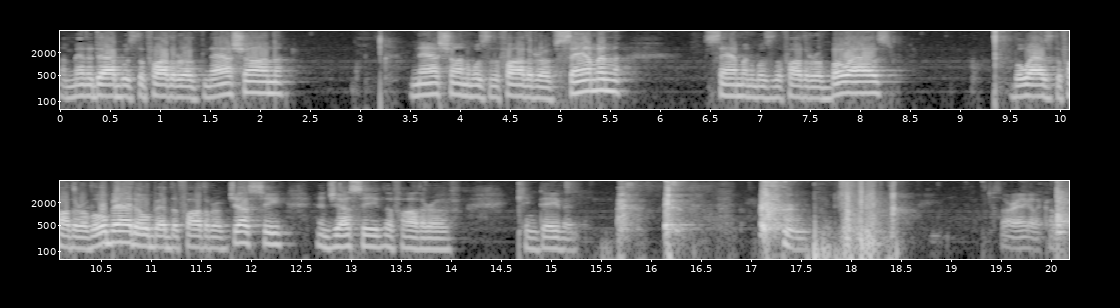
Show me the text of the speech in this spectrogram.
Amminadab was the father of Nahshon. Nahshon was the father of Salmon. Salmon was the father of Boaz. Boaz the father of Obed. Obed the father of Jesse. And Jesse the father of King David. Sorry, I got a cough.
